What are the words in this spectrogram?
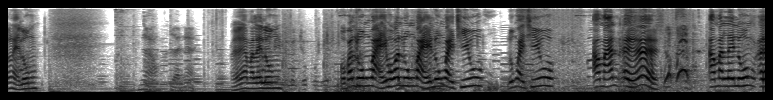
ตรงไหนลุงเงื่อนของเขื่อนเนี่ย เออมาเลยลุงมีคนชุบกูอยู่ผมว่าลุงไหวผมว่าลุงไหวลุงไหวชิว ลุงไหวชิว เอามัน เออ เอามันเลยลุง เอ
